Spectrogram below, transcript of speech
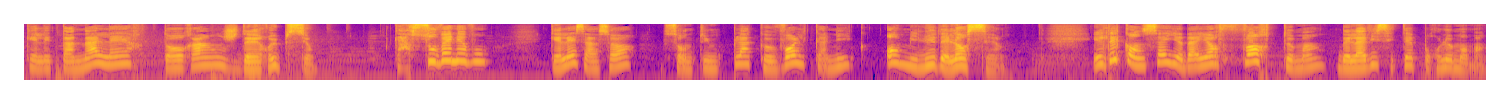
qu'elle est en alerte orange d'éruption. Car souvenez-vous que les Açores sont une plaque volcanique au milieu de l'océan. Il déconseille d'ailleurs fortement de la visiter pour le moment.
